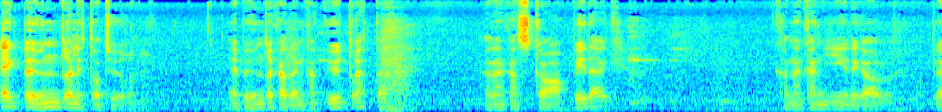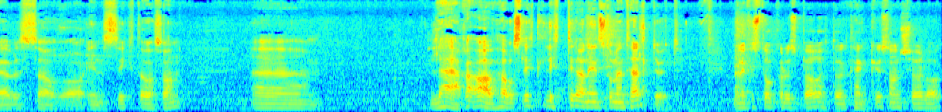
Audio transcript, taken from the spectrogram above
Jeg beundrer litteraturen. Jeg beundrer hva den kan utrette, hva den kan skape i deg, hva den kan gi deg av opplevelser og innsikter og sånn. Eh, lære av høres litt, litt instrumentelt ut, men jeg forstår hva du spør etter. og Jeg tenker jo sånn sjøl òg.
